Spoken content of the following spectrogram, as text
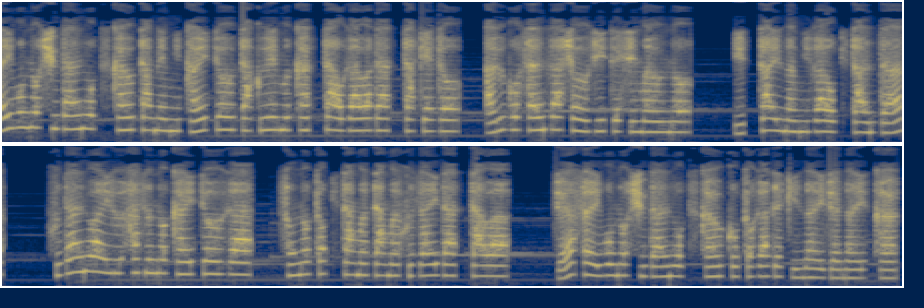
最後の手段を使うために会長宅へ向かった小川だったけど、ある誤算が生じてしまうの。一体何が起きたんだ？普段はいるはずの会長が、その時たまたま不在だったわ。じゃあ最後の手段を使うことができないじゃないか。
